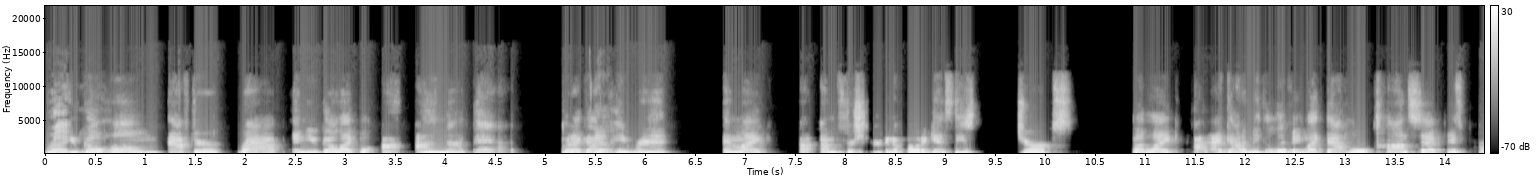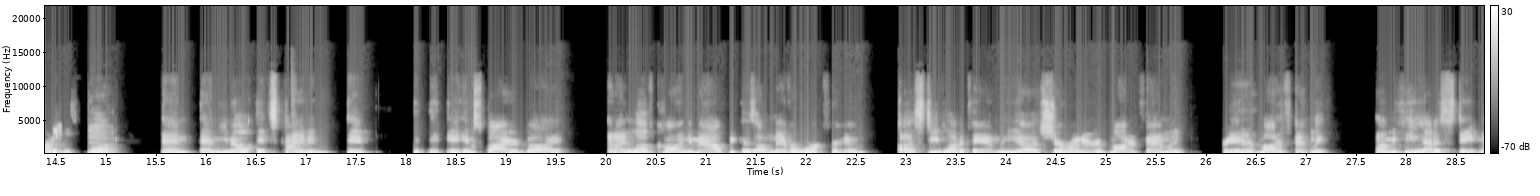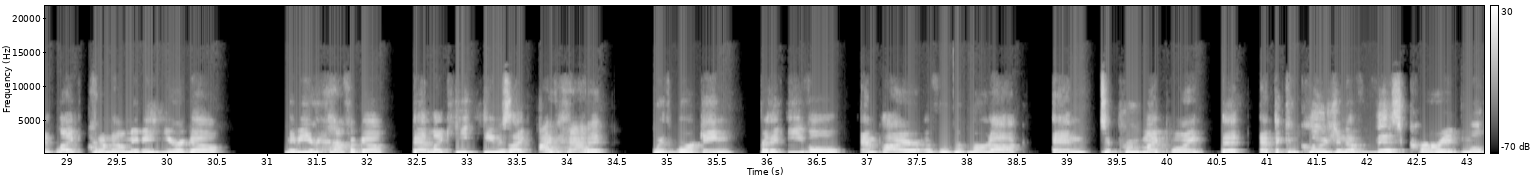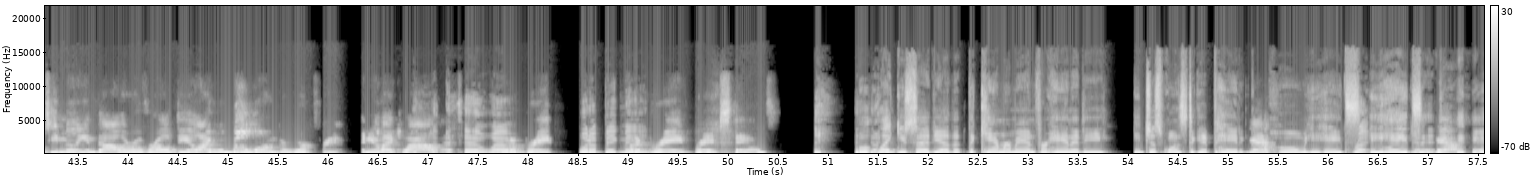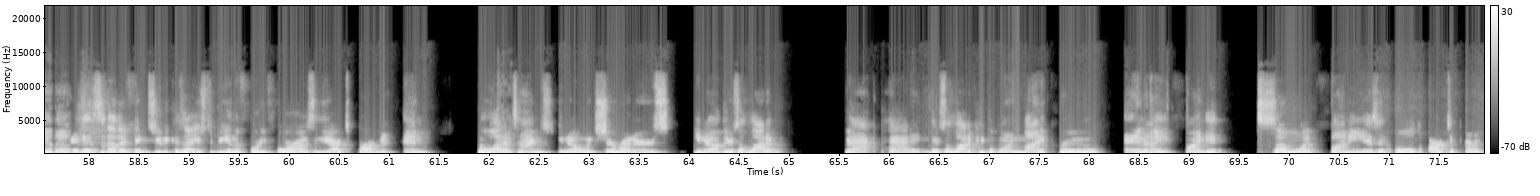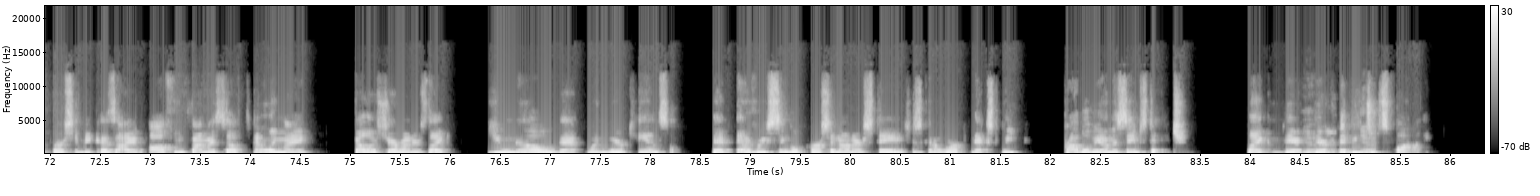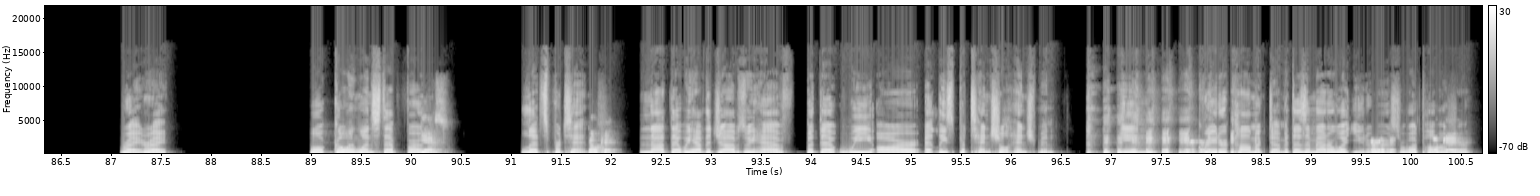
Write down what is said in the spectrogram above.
right. you go home after rap and you go like, well, I, I'm not bad, but I got to Yeah. pay rent. And like, I, I'm for sure going to vote against these jerks, but like, I, I got to make a living. Like that whole concept is part of this Yeah. book. And, and, you know, it's kind of in, it, it, it inspired by, and I love calling him out because I'll never work for him. Uh, Steve Levitan, the uh, showrunner of Modern Family, creator of Modern Family. Um, he had a statement like, I don't know, maybe a year ago, maybe a year and a half ago, that like he he was like, I've had it with working for the evil empire of Rupert Murdoch. And to prove my point that at the conclusion of this current multi-million dollar overall deal, I will no longer work for him. And you're like, wow, that's- wow. what a brave, What a big man. what a brave, brave stance. Well, like you said, yeah, the, the cameraman for Hannity, he just wants to get paid and Yeah. go home. He hates Right. he hates Yeah. it. Yeah. you know? And that's another thing too, because I used to be in the 44. I was in the art department, and a lot of times, you know, when showrunners, you know, there's a lot of back padding. There's a lot of people going, "My crew," and I find it somewhat funny as an old art department person because I often find myself telling my fellow showrunners, like, you know, that when we're canceled, that every single person on our stage is going to work next week, probably on the same stage. Like they're Yeah. they're going to be Yeah. just fine. Right, right. Well, going one step further. Yes. Let's pretend, Okay. not that we have the jobs we have, but that we are at least potential henchmen in greater comicdom. It doesn't matter what universe Perfect. or what publisher.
